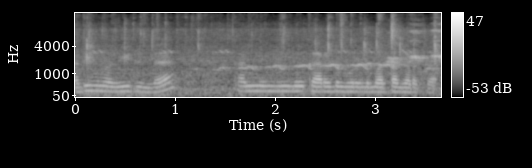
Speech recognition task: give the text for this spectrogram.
அதிகமாக வீடு இல்லை. கல் முள்ளு கரடு முரண்டு மாதிரி தான் கிடக்கும்.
